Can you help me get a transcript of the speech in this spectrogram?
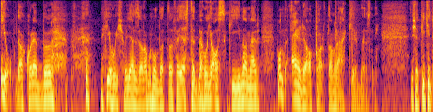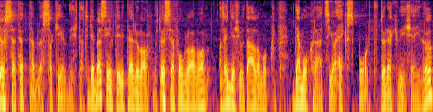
Jó, de akkor ebből jó is, hogy ezzel a mondattal fejezted be, hogy az Kína, mert pont erre akartam rákérdezni. És egy kicsit összetettebb lesz a kérdés. Tehát ugye beszéltél itt erről, a, most összefoglalva, az Egyesült Államok demokrácia export törekvéseiről,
